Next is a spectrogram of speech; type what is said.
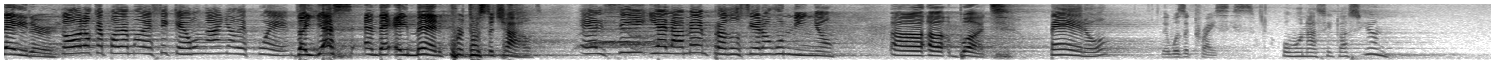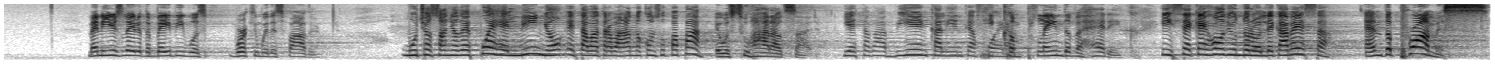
later, todo lo que podemos decir que un año después, the yes and the amen produced a child. el sí y el amén producieron un niño. Uh, uh, but Pero there was a crisis. hubo una situación. Many years later, the baby was working with his father. Muchos años después, el niño estaba trabajando con su papá It was too hot outside. Y estaba bien caliente He afuera. complained of a headache. Y se quejó de un dolor de cabeza. And the promise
